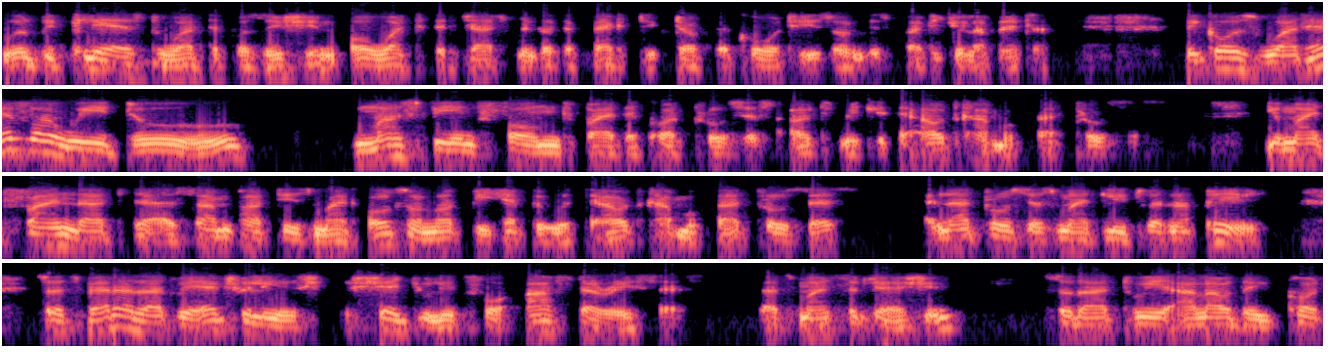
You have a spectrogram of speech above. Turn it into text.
will be clear as to what the position or what the judgment or the verdict of the court is on this particular matter. Because whatever we do must be informed by the court process, ultimately, the outcome of that process. You might find that uh, some parties might also not be happy with the outcome of that process, and that process might lead to an appeal. So it's better that we actually schedule it for after recess. That's my suggestion, so that we allow the court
